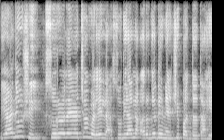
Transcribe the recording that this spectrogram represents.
या दिवशी सूर्योदयाच्या वेळेला सूर्याला अर्घ देण्याची पद्धत आहे.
